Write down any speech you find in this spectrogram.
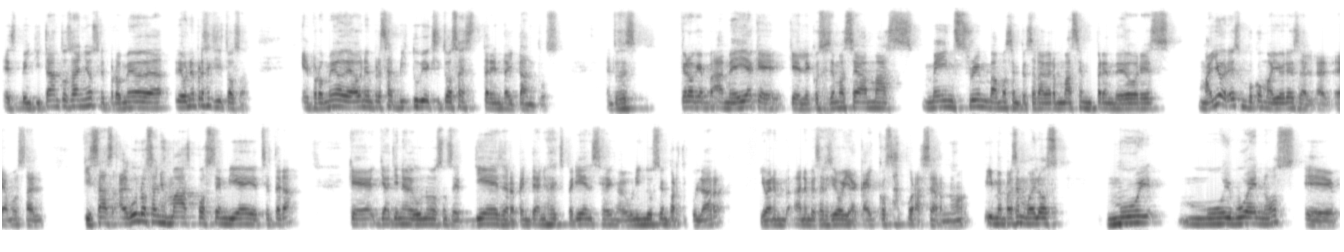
es veintitantos años, el promedio de edad de una empresa exitosa. El promedio de edad de una empresa B2B exitosa es treinta y tantos. Entonces, creo que a medida que, el ecosistema sea más mainstream, vamos a empezar a ver más emprendedores mayores, un poco mayores, digamos, al, quizás algunos años más post-MBA, etcétera, que ya tienen algunos, no sé, 10, de repente años de experiencia en alguna industria en particular y van, a empezar a decir, oye, acá hay cosas por hacer, ¿no? Y me parecen modelos muy, muy buenos, eh,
